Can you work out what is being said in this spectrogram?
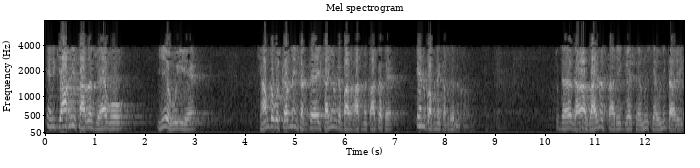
یعنی ان کی آخری سازش جو ہے وہ یہ ہوئی ہے کہ ہم تو کچھ کر نہیں سکتے، عیسائیوں کے پاس ہاتھ میں طاقت ہے، ان کو اپنے قبضے میں کرو۔ تو زیادہ زائنس تاریخ جو ہے سیونی سیونی تاریخ۔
